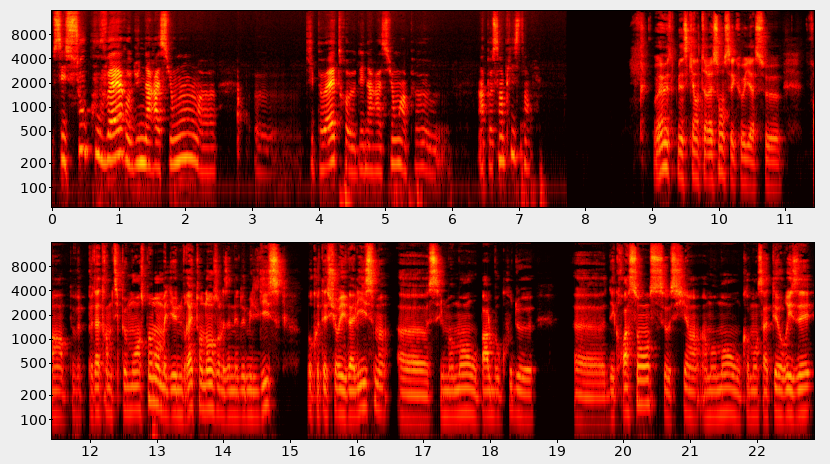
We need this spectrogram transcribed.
c'est sous couvert d'une narration qui peut être des narrations un peu un peu simplistes. Hein. Ouais, mais ce qui est intéressant, c'est qu'il y a ce, enfin peut-être un petit peu moins en ce moment, mais il y a une vraie tendance dans les années 2010 au côté survivalisme. Euh, c'est le moment où on parle beaucoup de euh, décroissance. C'est aussi un, moment où on commence à théoriser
